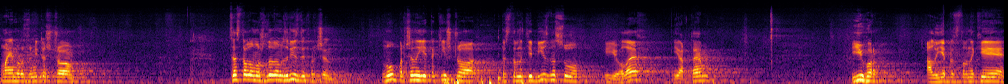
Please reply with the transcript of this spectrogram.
маємо розуміти, що це стало можливим з різних причин. Ну, причини є такі, що представники бізнесу, і Олег, і Артем, Ігор, але є представники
